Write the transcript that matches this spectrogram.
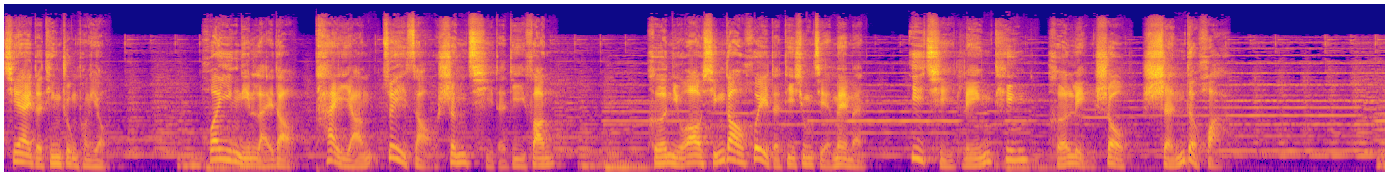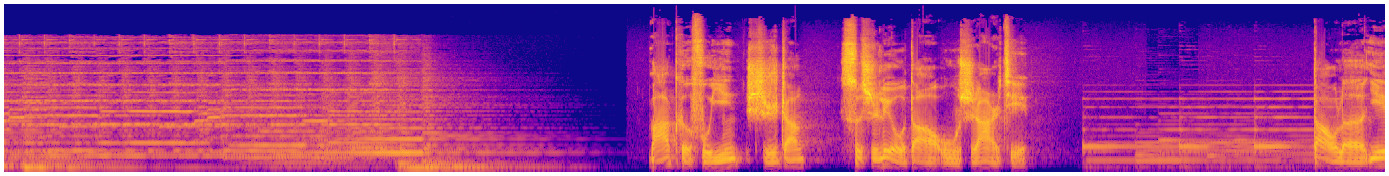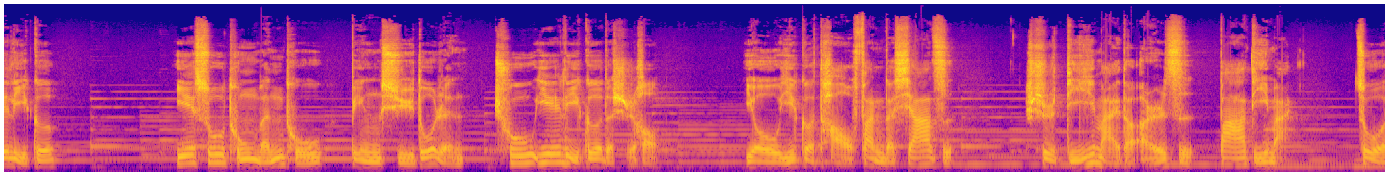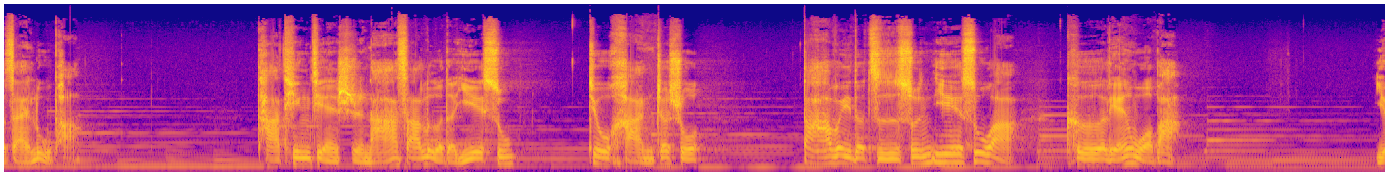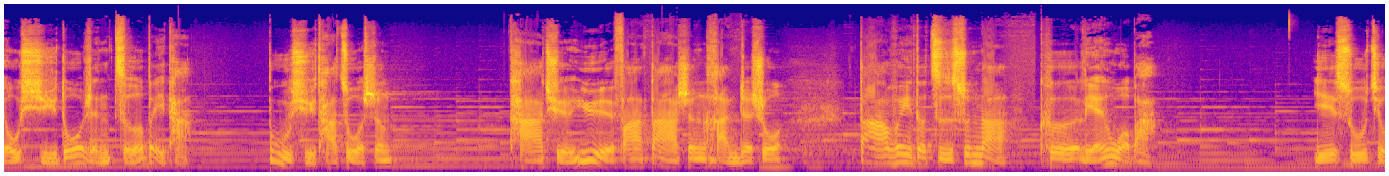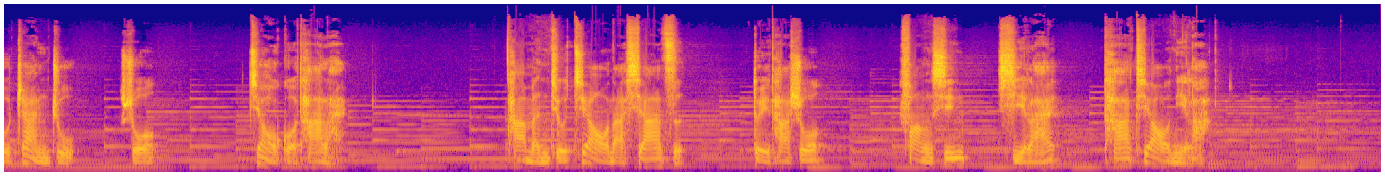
亲爱的听众朋友，欢迎您来到太阳最早升起的地方，和纽奥行道会的弟兄姐妹们一起聆听和领受神的话。马可福音十章四十六到五十二节，到了耶利哥。耶稣同门徒并许多人出耶利哥的时候，有一个讨饭的瞎子，是迪买的儿子巴迪买，坐在路旁。他听见是拿撒勒的耶稣，就喊着说：“大卫的子孙耶稣啊，可怜我吧！”有许多人责备他。不许他作声，他却越发大声喊着说：“大卫的子孙呐，可怜我吧！”耶稣就站住，说：“叫过他来。”他们就叫那瞎子，对他说：“放心，起来，他叫你了。”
